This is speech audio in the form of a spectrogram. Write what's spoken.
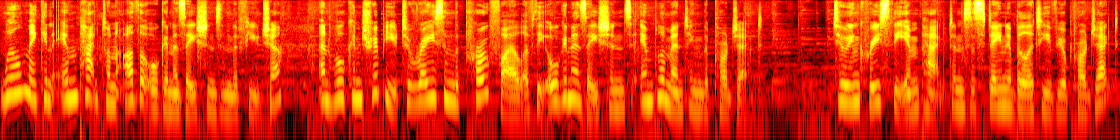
will make an impact on other organizations in the future and will contribute to raising the profile of the organizations implementing the project. To increase the impact and sustainability of your project,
